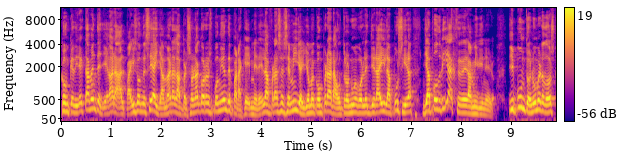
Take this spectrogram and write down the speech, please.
con que directamente llegara al país donde sea y llamara a la persona correspondiente para que me dé la frase semilla y yo me comprara otro nuevo ledger ahí y la pusiera, ya podría acceder a mi dinero. Y punto número dos,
